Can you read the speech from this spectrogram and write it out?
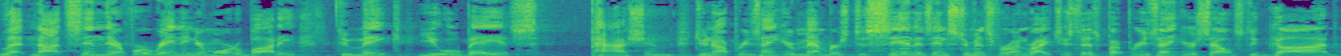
Let not sin therefore reign in your mortal body to make you obey its passion. Do not present your members to sin as instruments for unrighteousness, but present yourselves to God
